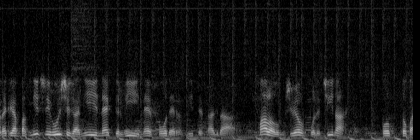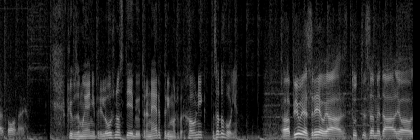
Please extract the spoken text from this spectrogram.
Rekli, ampak nič ni hujšega, ni ne krvi, ne vode, razlite, tako da malo bom živel v bolečinah, to pa je to, ne. Kljub zamujeni priložnosti je bil trener Primož Vrhovnik zadovoljen. Bil je zrel, ja, tudi za medaljo,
